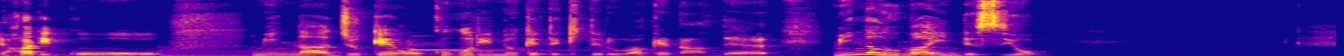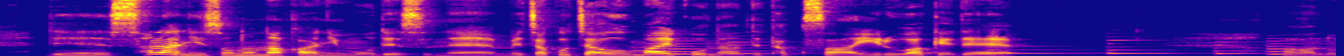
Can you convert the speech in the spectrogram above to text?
やはりこうみんな受験をくぐり抜けてきてるわけなんでみんなうまいんですよ。で、さらにその中にもですね、めちゃくちゃうまい子なんてたくさんいるわけで、あの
